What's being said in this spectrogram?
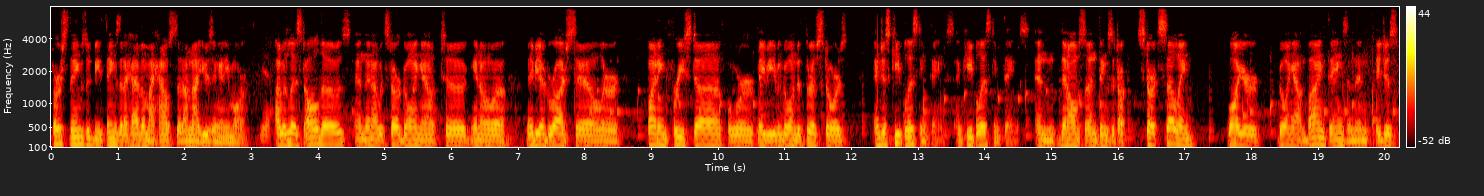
first things would be things that I have in my house that I'm not using anymore. Yeah. I would list all those and then I would start going out to, you know, uh, maybe a garage sale or finding free stuff or maybe even going to thrift stores and just keep listing things and keep listing things. And then all of a sudden things start selling while you're going out and buying things, and then it just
